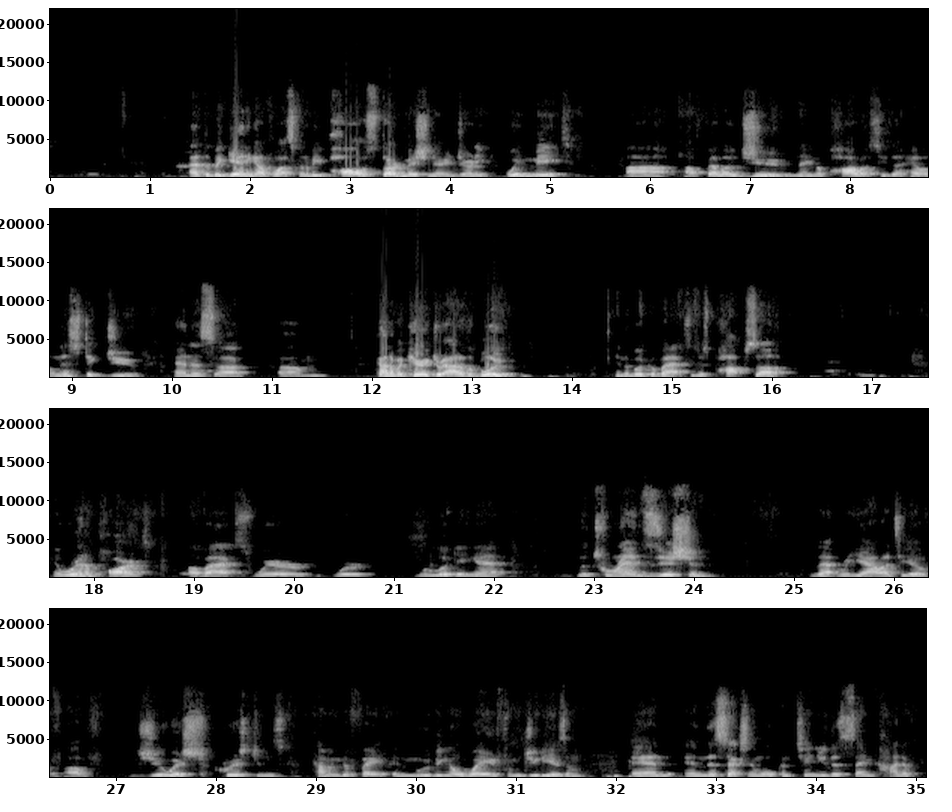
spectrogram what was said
at the beginning of what's going to be Paul's third missionary journey. We meet uh, a fellow Jew named Apollos. He's a Hellenistic Jew and is uh, um, kind of a character out of the blue in the book of Acts. He just pops up. And we're in a part of Acts where we're, we're looking at the transition, that reality of, of Jewish Christians coming to faith and moving away from Judaism. And in this section, we'll continue this same kind of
